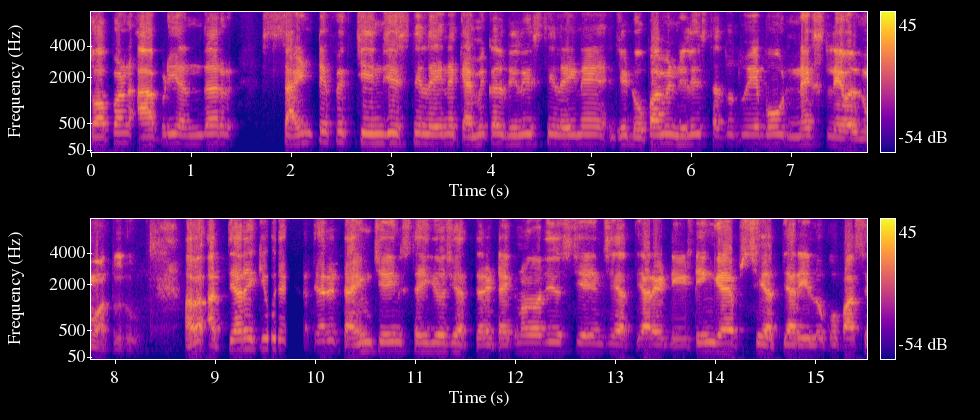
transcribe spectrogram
તો પણ આપણી અંદર સાયન્ટિફિક ચેન્જીસથી લઈને કેમિકલ રિલીઝથી લઈને જે ડોપામિન રિલીઝ થતું હતું, એ બહુ નેક્સ્ટ લેવલનું હતું હતું. હવે અત્યારે કેવું છે કે અત્યારે ટાઈમ ચેન્જ થઈ ગયો છે, અત્યારે ટેકનોલોજીસ ચેન્જ છે, અત્યારે ડેટિંગ એપ્સ છે, અત્યારે એ લોકો પાસે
